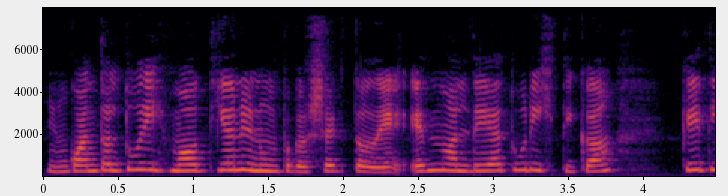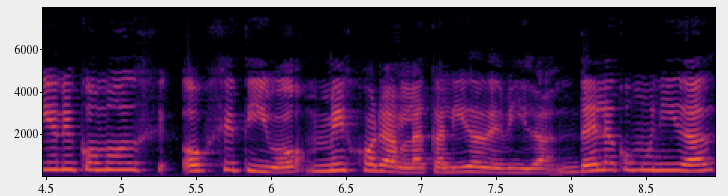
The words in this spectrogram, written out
En cuanto al turismo, tienen un proyecto de etnoaldea turística que tiene como objetivo mejorar la calidad de vida de la comunidad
